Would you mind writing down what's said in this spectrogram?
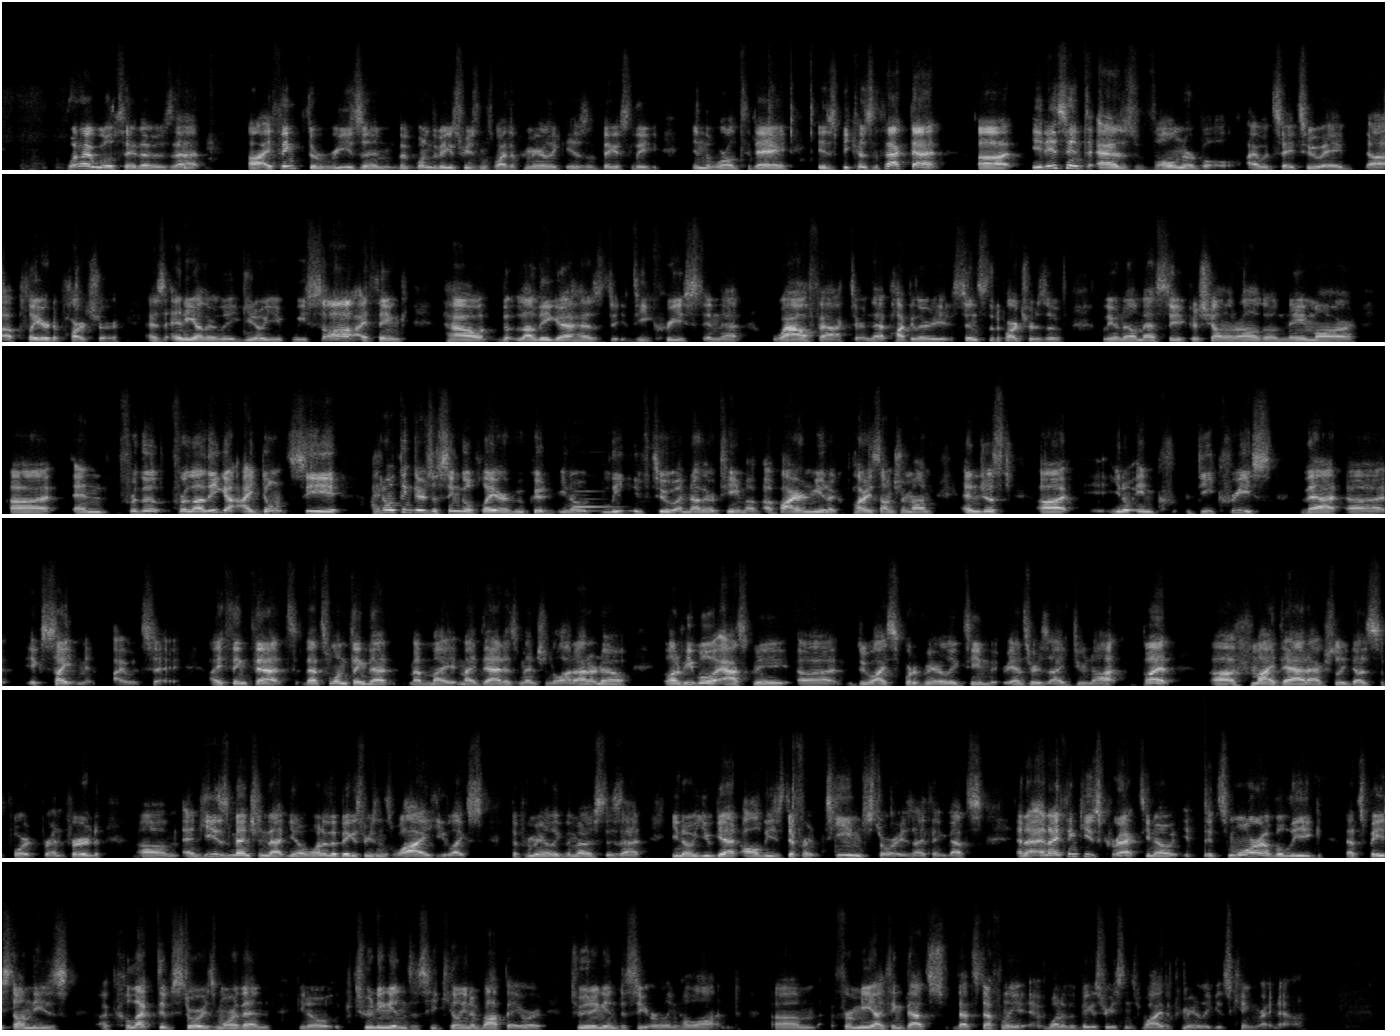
what I will say though is that uh, I think the reason, that one of the biggest reasons why the Premier League is the biggest league in the world today is because the fact that uh, it isn't as vulnerable, I would say, to a, uh, a player departure as any other league. You know, you, we saw, I think, how the La Liga has d- decreased in that wow factor and that popularity since the departures of Lionel Messi, Cristiano Ronaldo, Neymar. Uh, and for the for La Liga, I don't see I don't think there's a single player who could, you know, leave to another team, a, a Bayern Munich, Paris Saint Germain, and just, uh, you know, in, decrease that uh, excitement. I would say. I think that that's one thing that my my dad has mentioned a lot. I don't know. A lot of people ask me, uh, do I support a Premier League team? The answer is I do not. But uh, my dad actually does support Brentford, um, and he's mentioned that you know one of the biggest reasons why he likes the Premier League the most is that you know you get all these different team stories. I think that's and I, and I think he's correct. You know, it, it's more of a league that's based on these uh, collective stories more than you know tuning in to see Kylian Mbappe or tuning in to see Erling Haaland. Um, for me, I think that's that's definitely one of the biggest reasons why the Premier League is king right now.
